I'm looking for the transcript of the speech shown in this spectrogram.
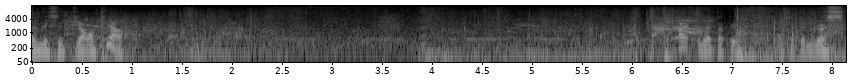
Eh mais c'est de pire en pire Ah il a tapé. A tapé le gosse.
